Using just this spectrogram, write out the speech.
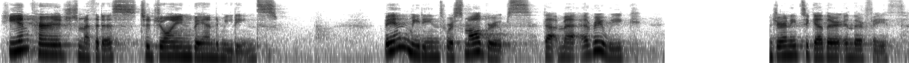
He encouraged Methodists to join band meetings. Band meetings were small groups that met every week and journeyed together in their faith.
